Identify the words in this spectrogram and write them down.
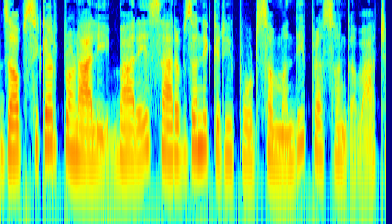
जब सिकर प्रणाली बारे सार्वजनिक रिपोर्ट सम्बन्धी प्रसंगबाट।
